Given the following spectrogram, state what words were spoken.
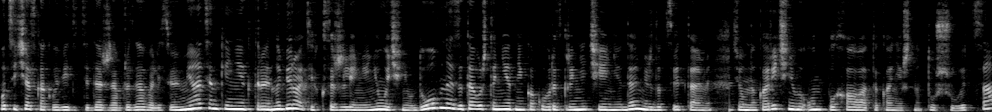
Вот сейчас, как вы видите, даже образовались вмятинки некоторые. Набирать их, к сожалению, не очень удобно из-за того, что нет никакого разграничения да, между цветами. Темно-коричневый он плоховато, конечно, тушуется.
